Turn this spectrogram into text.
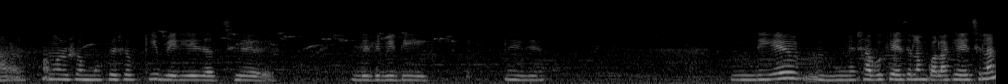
আর আমার সব মুখে সব কি বেরিয়ে যাচ্ছে বিদি বিদি এই যে, দিয়ে সাবু খেয়েছিলাম, কলা খেয়েছিলাম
